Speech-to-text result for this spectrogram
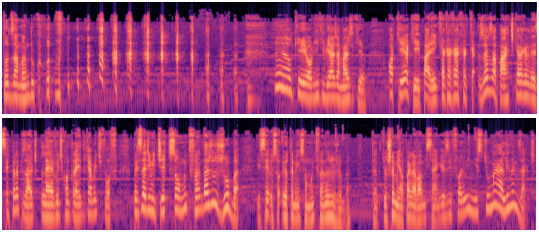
todos amando o corvo. ah, ok, alguém que viaja mais do que eu. Ok, ok, parei, kkkk. Zoeiros à parte, quero agradecer pelo episódio leve, descontraído e realmente fofo. Preciso admitir que sou muito fã da Jujuba. E se, eu, sou, eu, também sou muito fã da Jujuba. Tanto que eu chamei ela para gravar o Missangas e foi o início de uma linda amizade.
